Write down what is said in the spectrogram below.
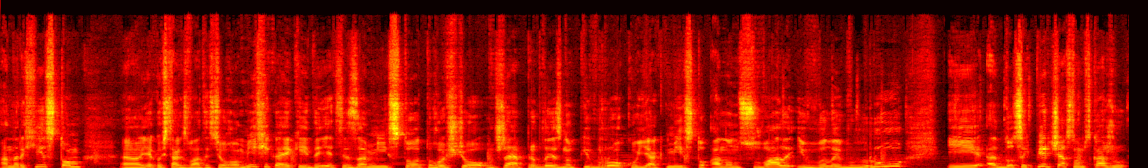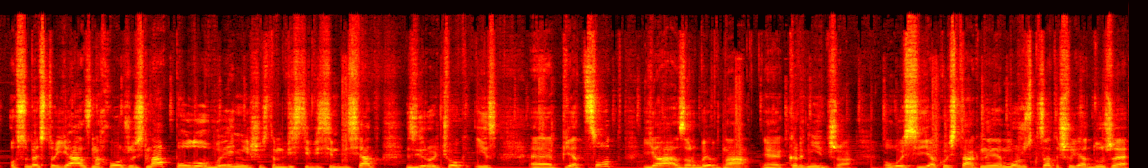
анархістом. Е, Якось так звати цього міфіка, який дається за місто, того що вже приблизно півроку як місто анонсували і ввели в гру. І е, до сих пір, чесно вам скажу, особисто я знаходжусь на половині, щось там 280 зірочок із е, 500 я заробив на е, Карніджа. Ось якось так. Не можу сказати, що я дуже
